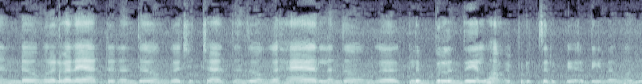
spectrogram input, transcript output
அண்ட் உங்களோட விளையாட்டுலேருந்து உங்கள் சிட்சாட்லேருந்து உங்கள் ஹேர்லேருந்து உங்கள் கிளிப்புலேருந்து எல்லாமே பிடிச்சிருக்கு அப்படின்னும் போது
